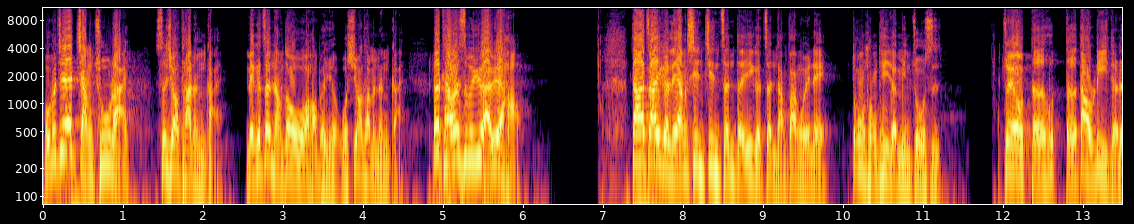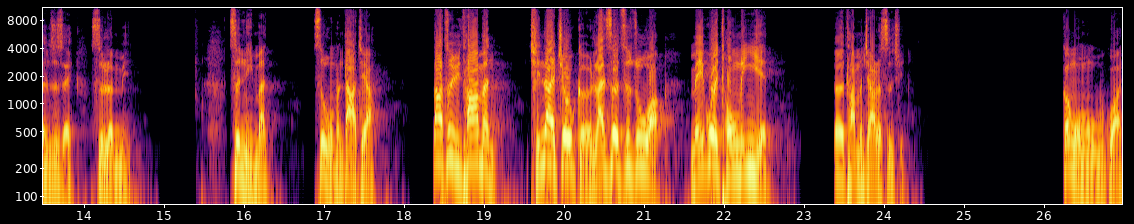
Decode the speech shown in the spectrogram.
我们今天讲出来是希望他能改，每个政党都有我好朋友，我希望他们能改，那台湾是不是越来越好？大家在一个良性竞争的一个政党范围内，共同替人民做事。最后得得到利的人是谁？是人民，是你们，是我们大家。那至于他们情爱纠葛、蓝色蜘蛛网、玫瑰同龄眼，那是他们家的事情，跟我们无关。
